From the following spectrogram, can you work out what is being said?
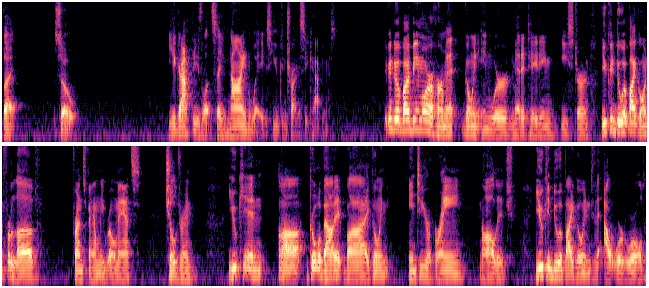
but so you got these, let's say, nine ways you can try to seek happiness. You can do it by being more a hermit, going inward, meditating, Eastern. You can do it by going for love, friends, family, romance, children. You can uh, go about it by going into your brain, knowledge. You can do it by going into the outward world,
